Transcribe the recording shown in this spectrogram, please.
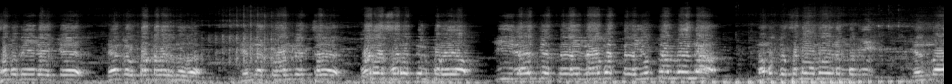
സമിതിയിലേക്ക് ഞങ്ങൾ കൊണ്ടുവരുന്നത്. എന്നിട്ട് ഒന്നിച്ച് ഒരേ സ്വരത്തിൽ പറയാം ഈ രാജ്യത്തെ ലോകത്ത് യുദ്ധം വേണ്ട നമുക്ക് സമാധാനം മതി എന്ന്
